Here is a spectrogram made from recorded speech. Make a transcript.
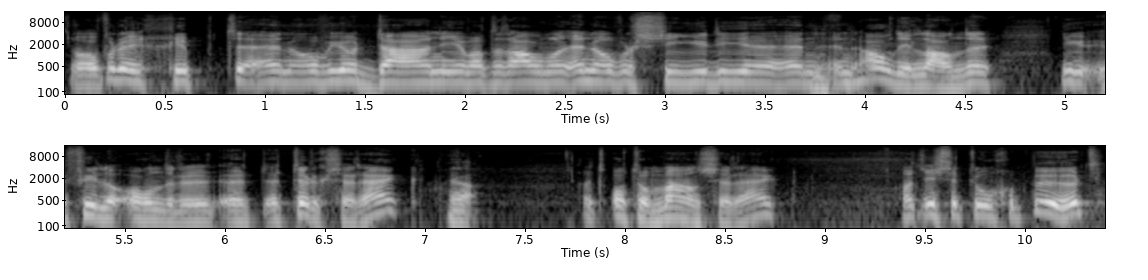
Over Egypte en over Jordanië, wat het allemaal, en over Syrië en, en al die landen, die vielen onder het, het, het Turkse Rijk. Ja. Het Ottomaanse Rijk. Wat is er toen gebeurd?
